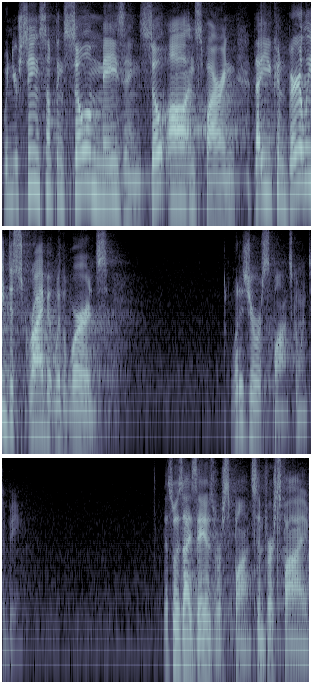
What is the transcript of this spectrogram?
When you're seeing something so amazing, so awe inspiring, that you can barely describe it with words, what is your response going to be? This was Isaiah's response in verse 5.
